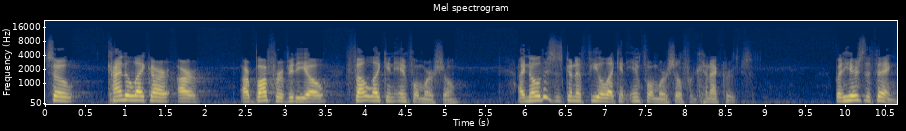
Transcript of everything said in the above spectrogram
So, kind of like our, our, our buffer video felt like an infomercial I know this is going to feel like an infomercial for Connect Groups. But here's the thing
